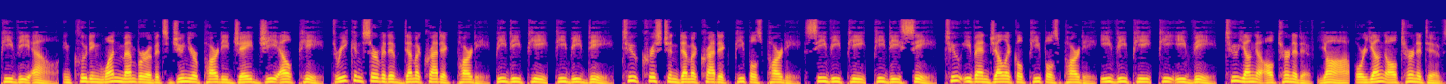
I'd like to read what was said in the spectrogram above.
PVL including one member of its junior party JGLP, 3 Conservative Democratic Party BDP, PBD, 2 Christian Democratic People's Party CVP, PDC, 2 Evangelical People's Party EVP, PEV, 2 Junge Alternative YA, or Young Alternatives,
